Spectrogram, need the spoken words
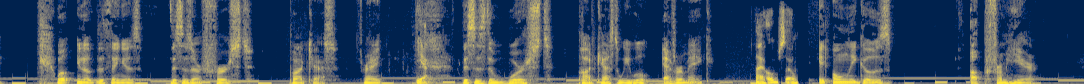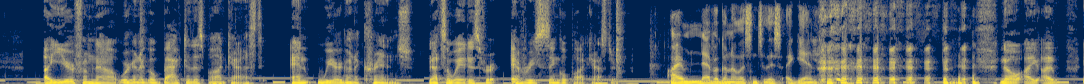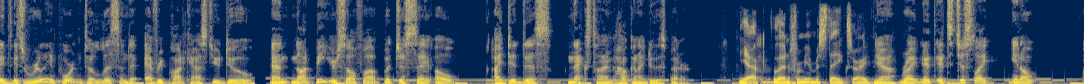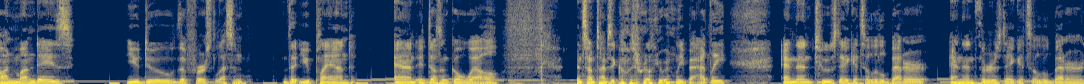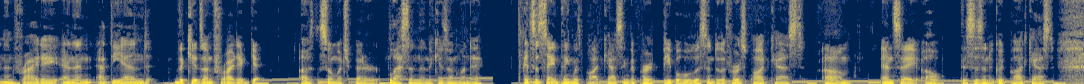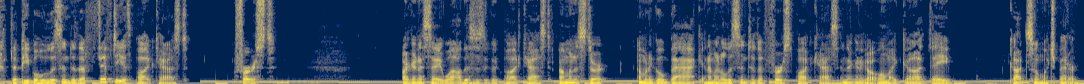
Well, you know, the thing is, this is our first podcast, right? Yeah. This is the worst podcast we will ever make. I hope so. It only goes up from here. A year from now, we're going to go back to this podcast and we are going to cringe. That's the way it is for every single podcaster. I am never going to listen to this again. no, I, I it, it's really important to listen to every podcast you do and not beat yourself up, but just say, "Oh, I did this. Next time, how can I do this better?" Yeah, learn from your mistakes, right? Yeah, right. It, it's just like you know, on Mondays, you do the first lesson that you planned, and it doesn't go well. And sometimes it goes really, really badly. And then Tuesday gets a little better. And then Thursday gets a little better. And then Friday. And then at the end, the kids on Friday get a so much better lesson than the kids on Monday. It's the same thing with podcasting. The per- people who listen to the first podcast um, and say, "Oh, this isn't a good podcast," the people who listen to the fiftieth podcast first are going to say, "Wow, this is a good podcast." I'm going to start. I'm going to go back and I'm going to listen to the first podcast, and they're going to go, "Oh my god, they got so much better."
